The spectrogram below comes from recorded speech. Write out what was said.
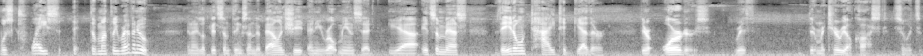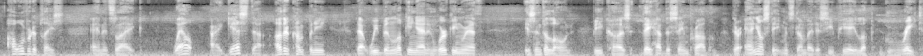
was twice the, the monthly revenue. And I looked at some things on the balance sheet, and he wrote me and said, yeah, it's a mess. They don't tie together their orders with their material cost. So it's all over the place. And it's like, well, I guess the other company that we've been looking at and working with isn't alone because they have the same problem. Their annual statements done by the CPA look great.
